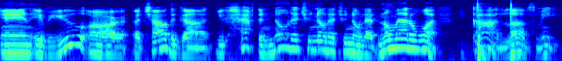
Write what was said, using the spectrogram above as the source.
And if you are a child of God, you have to know that you know that you know that no matter what, God loves me.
